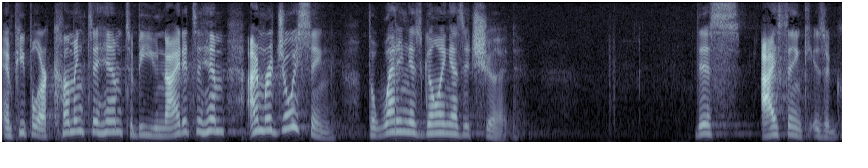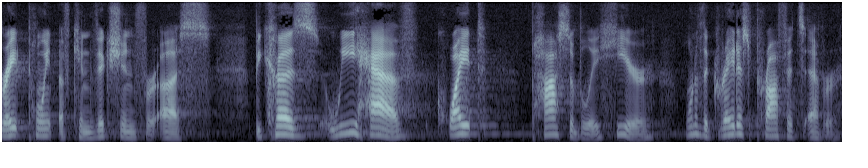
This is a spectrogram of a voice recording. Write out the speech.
and people are coming to him to be united to him, I'm rejoicing. The wedding is going as it should. This I think, is a great point of conviction for us because we have quite possibly here one of the greatest prophets ever,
